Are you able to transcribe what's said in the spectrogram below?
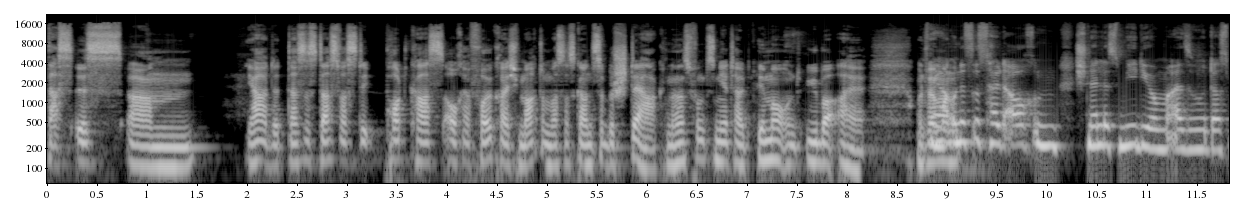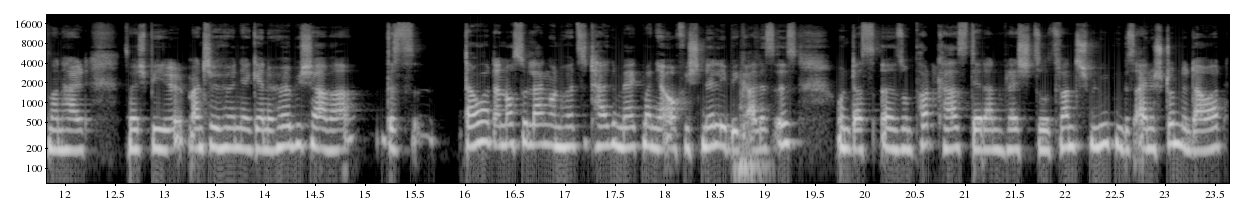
das ist ähm, ja, das ist das, was die Podcasts auch erfolgreich macht und was das Ganze bestärkt. Ne? Es funktioniert halt immer und überall. Und wenn ja, man und es ist halt auch ein schnelles Medium, also dass man halt zum Beispiel, manche hören ja gerne Hörbücher, aber das dauert dann noch so lange und heutzutage merkt man ja auch, wie schnelllebig alles ist und dass äh, so ein Podcast, der dann vielleicht so 20 Minuten bis eine Stunde dauert,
